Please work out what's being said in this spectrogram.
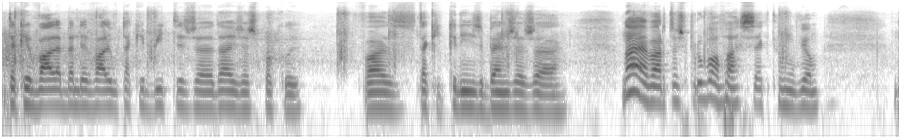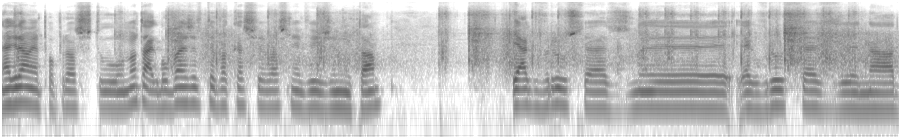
I takie wale, będę walił takie bity, że dajże spokój. Was taki cringe będzie, że... No ale warto spróbować, jak to mówią. Nagramy po prostu, no tak, bo będzie w te wakacje właśnie wyjdzie nuta. Jak wrócę z... Jak wrócę z nad...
